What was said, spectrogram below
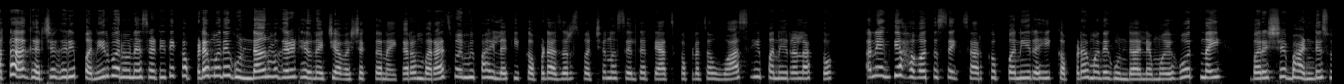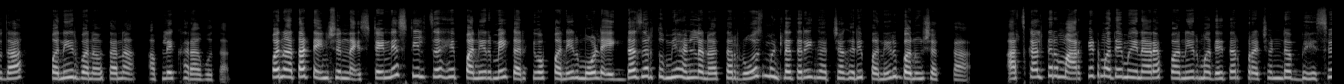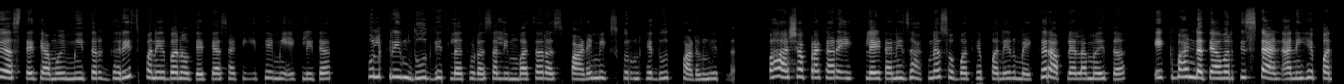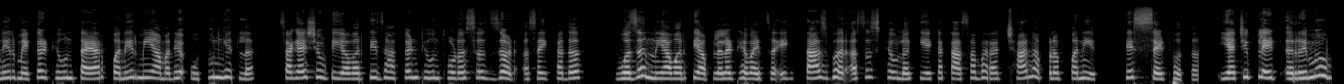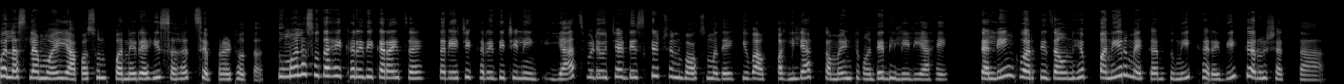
आता घरच्या घरी पनीर बनवण्यासाठी ते कपड्यामध्ये गुंडाळून वगैरे ठेवण्याची आवश्यकता नाही. कारण बऱ्याच वेळी मी पाहिलं, की कपडा जर स्वच्छ नसेल, तर त्याच कपड्याचा वासही पनीरला लागतो आणि अगदी हवं तसं एकसारखं पनीरही कपड्यामध्ये गुंडाळल्यामुळे होत नाही. बरेचसे भांडेसुद्धा पनीर बनवताना आपले खराब होतात. पण आता टेन्शन नाही. स्टेनलेस स्टीलचं हे पनीर मेकर किंवा पनीर मोल्ड एकदा जर तुम्ही आणलं ना, तर रोज म्हटलं तरी घरच्या घरी पनीर बनवू शकता. आजकाल तर मार्केटमध्ये मिळणाऱ्या पनीरमध्ये तर प्रचंड भेसळ असते. त्यामुळे मी तर घरीच पनीर बनवते. त्यासाठी इथे मी 1 लिटर फुल क्रीम दूध घेतलं, थोडासा लिंबाचा रस, पाणी मिक्स करून हे दूध फाडून घेतलं. पहा अशा प्रकारे एक प्लेट आणि झाकणासोबत हे पनीर मेकर आपल्याला मिळतं. एक भांडं, त्यावरती स्टँड आणि हे पनीर मेकर ठेवून तयार पनीर मी यामध्ये ओतून घेतलं. सगळ्यात शेवटी यावरती झाकण ठेवून थोडंसं जड असं एखादं वजन यावरती आपल्याला ठेवायचं. 1 तासभर असंच ठेवलं, की एका तासाभरात छान आपलं पनीर हे सेट होतं. याची प्लेट रिमूव्हेबल असल्यामुळे यापासून पनीरही सहज सेपरेट होतं. तुम्हाला सुद्धा हे खरेदी करायचंय, तर याची खरेदीची लिंक याच व्हिडिओच्या डिस्क्रिप्शन बॉक्समध्ये किंवा पहिल्या कमेंटमध्ये दिलेली आहे. त्या लिंकवरती जाऊन हे पनीर मेकर तुम्ही खरेदी करू शकता.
